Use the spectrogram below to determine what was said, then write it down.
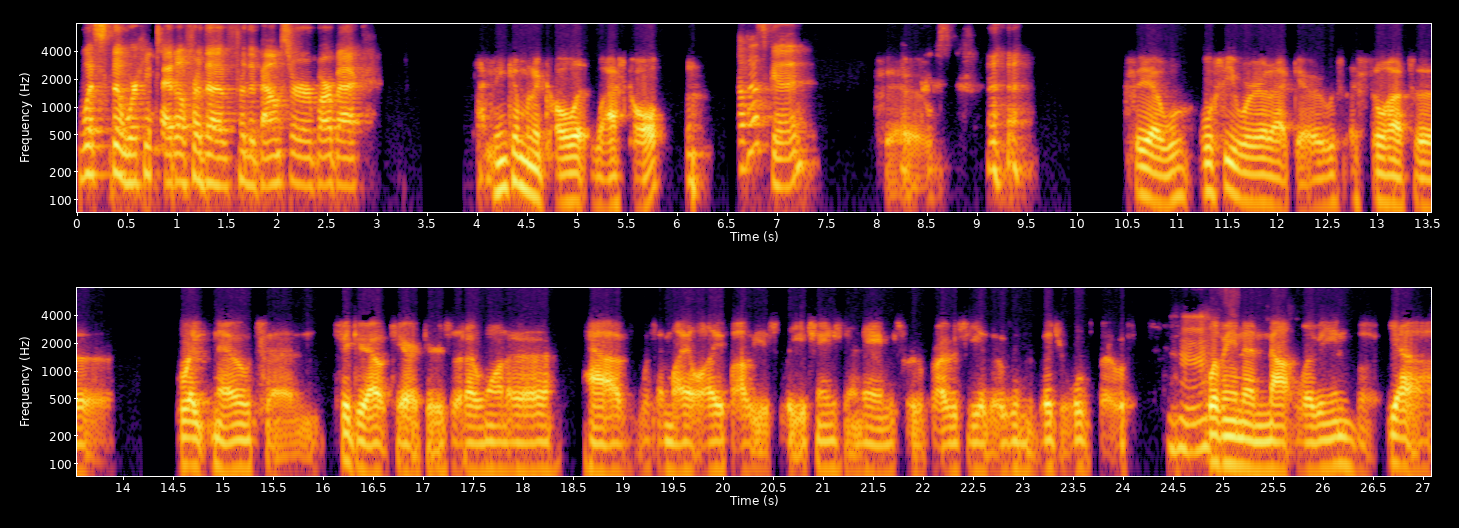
What's the working title for the for the bouncer barback? I think I'm going to call it Last Call. Oh, that's good. So so yeah, we'll we'll see where that goes. I still have to write notes and figure out characters that I want to have within my life. Obviously, changed their names for the privacy of those individuals, both mm-hmm. living and not living. But yeah,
